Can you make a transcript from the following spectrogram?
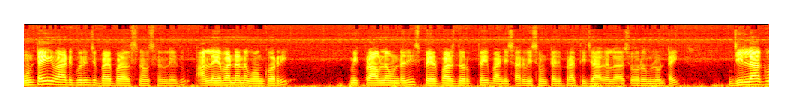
ఉంటాయి. వాటి గురించి భయపడాల్సిన అవసరం లేదు. అందులో ఏ బండి అన్న కొనుక్కోర్రి. మీకు ప్రాబ్లం ఉండదు స్పేర్ పార్ట్స్ దొరుకుతాయి బండి సర్వీస్ ఉంటుంది ప్రతి జాగాల షోరూమ్లు ఉంటాయి. జిల్లాకు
